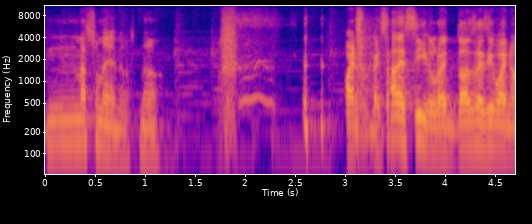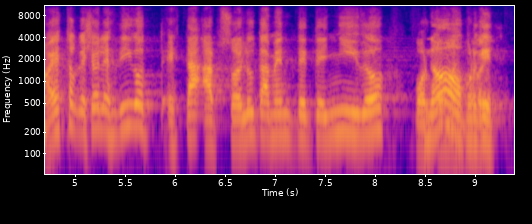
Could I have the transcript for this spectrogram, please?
Mm, Más o menos, no. Bueno, empezá a decirlo entonces, y bueno, esto que yo les digo está absolutamente teñido por No, porque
